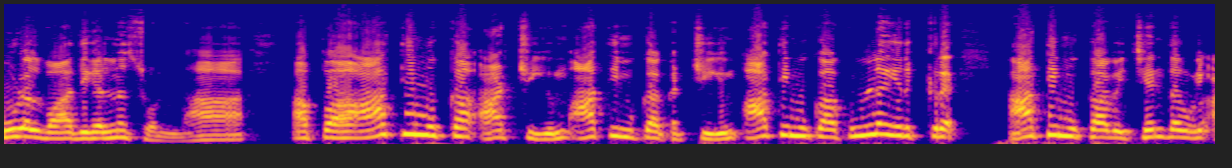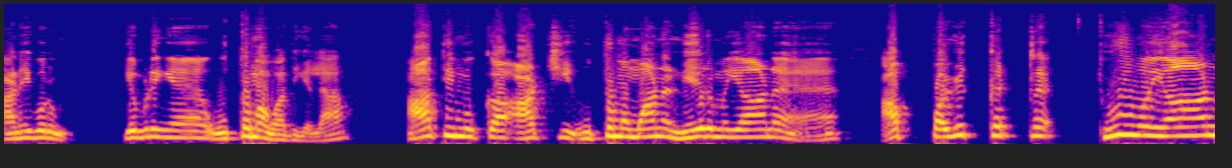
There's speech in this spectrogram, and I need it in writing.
ஊழல்வாதிகள்னு சொன்னா அப்ப அதிமுக ஆட்சியும் அதிமுக கட்சியும் அதிமுகக்குள்ள இருக்கிற அதிமுகவை சேர்ந்தவர்கள் அனைவரும் எப்படிங்க உத்தமவாதிகளா? அதிமுக ஆட்சி உத்தமமான நேர்மையான அப்பழுக்கற்ற தூய்மையான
